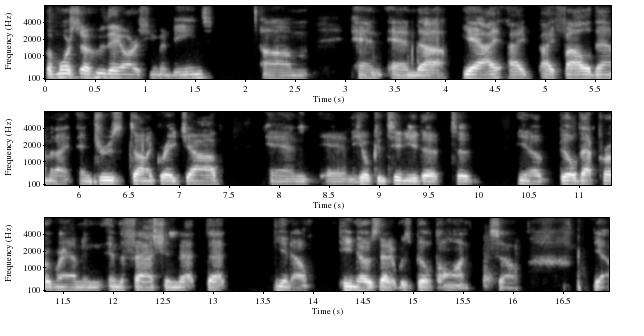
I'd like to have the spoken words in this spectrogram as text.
but more so who they are as human beings. Um, and and uh, yeah, I, I I follow them, and I and Drew's done a great job, and and he'll continue to to you know build that program in in the fashion that that you know he knows that it was built on. So, yeah.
